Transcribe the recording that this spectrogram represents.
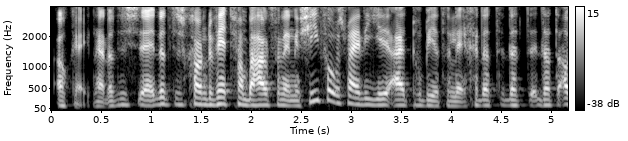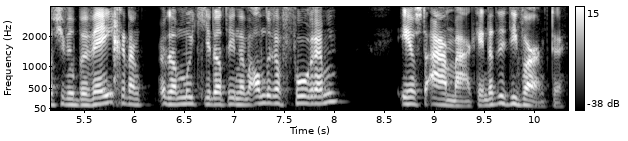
Oké, nou dat is, dat is gewoon de wet van behoud van energie volgens mij die je uit probeert te leggen. Dat, dat, dat als je wil bewegen, dan, dan moet je dat in een andere vorm eerst aanmaken. En dat is die warmte.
